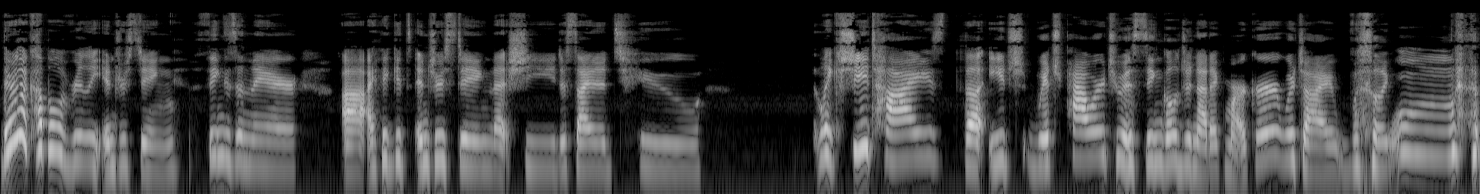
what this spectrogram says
there's a couple of really interesting things in there. Uh, I think it's interesting that she decided to, like, she ties the each witch power to a single genetic marker, which I was like, mm,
